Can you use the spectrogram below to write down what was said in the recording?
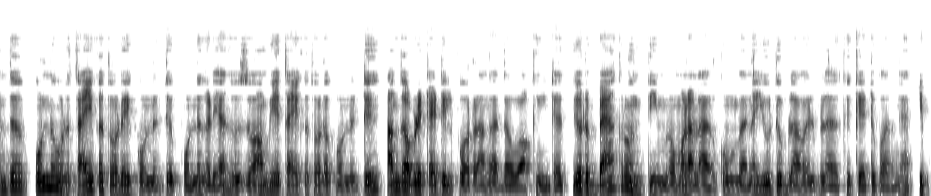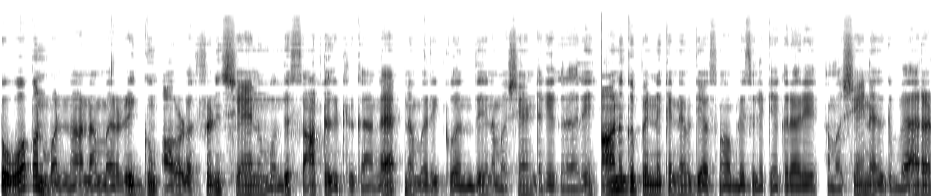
அந்த பொண்ணு ஒரு தயக்கத்தோட கொண்டுட்டு பொண்ணு கிடையாது ஒரு ஜாம்பியை தயக்கத்தோட கொண்டுட்டு அங்க அப்படியே டைட்டில் போடுறாங்க த வாக்கிங் டெத் இதோட பேக்ரவுண்ட் தீம் ரொம்ப நல்லா இருக்கும். வேணா யூடியூப்ல அவைலபிளா இருக்கு கேட்டு பாருங்க. இப்போ ஓபன் பண்ணா நம்ம ரிக்கும் அவரோட ஃப்ரெண்ட் ஷேனும் வந்து சாப்பிட்டுக்கிட்டு இருக்காங்க. நம்ம ரிக் வந்து நம்ம ஷேன்ட்ட கேட்கிறாரு ஆணுக்கு பெண்ணுக்கு என்ன வித்தியாசம் அப்படின்னு சொல்லி கேட்கிறாரு நம்ம ஷேன் அதுக்கு வேற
